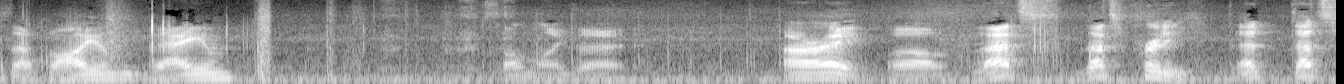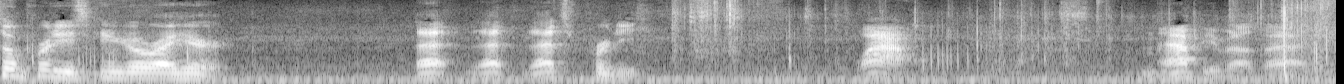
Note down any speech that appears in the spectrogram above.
Is that Valium? Valium? Something like that. All right. Well, that's that's pretty. That that's so pretty. It's gonna go right here. That that that's pretty. Wow. I'm happy about that.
